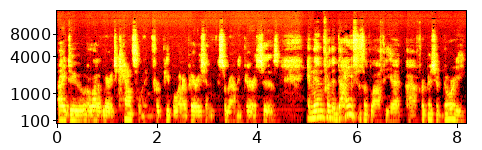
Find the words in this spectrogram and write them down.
I do a lot of marriage counseling for people in our parish and surrounding parishes. And then for the Diocese of Lafayette, uh, for Bishop Doherty,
